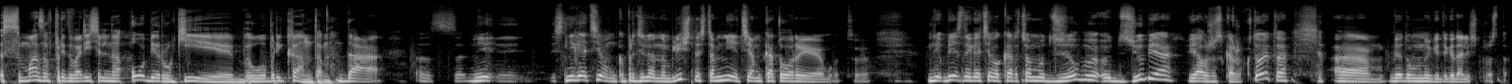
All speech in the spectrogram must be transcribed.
Смазав предварительно обе руки лубрикантом. Да, с, не, с негативом к определенным личностям, не тем, которые вот без негатива к Артему Дзюб, Дзюбе, я уже скажу, кто это. А, я думаю, многие догадались просто.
